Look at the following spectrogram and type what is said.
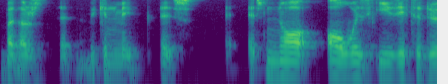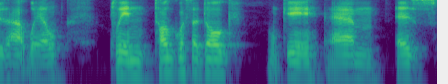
but there's we can make it's it's not always easy to do that well. Playing tug with a dog, okay, um, is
